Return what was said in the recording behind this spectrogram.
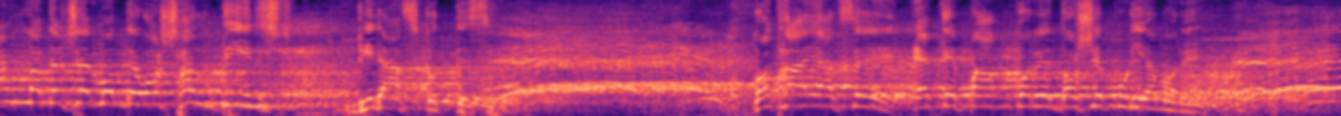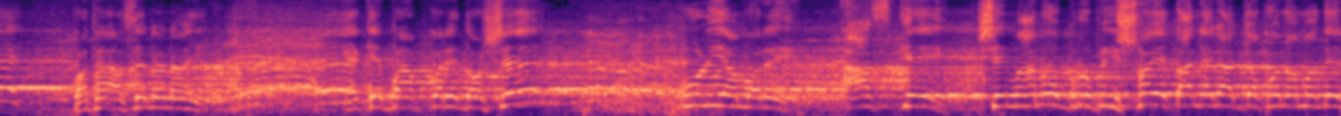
বাংলাদেশের মধ্যে অশান্তির বিরাজ করতেছে। কথায় আছে, একে পাপ করে দশে পুড়িয়া মরে। কথা আছে না নাই? একে পাপ করে দশে পুড়িয়া মরে। আজকে সে মানবরূপী শয়তানেরা যখন আমাদের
